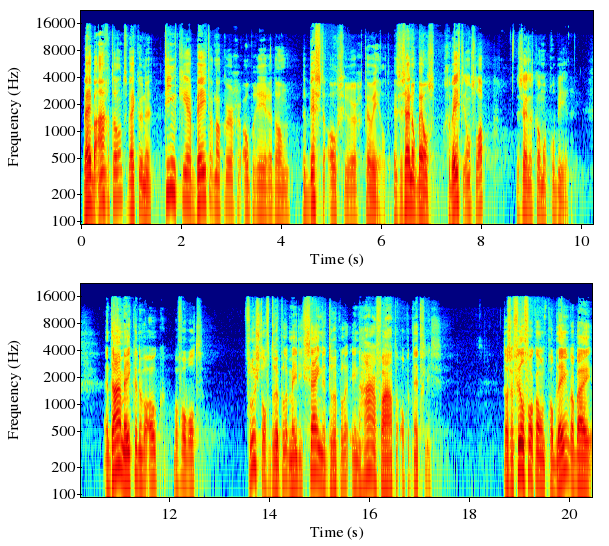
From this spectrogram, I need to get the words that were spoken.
Wij hebben aangetoond, wij kunnen tien keer beter nauwkeuriger opereren dan de beste oogchirurg ter wereld. En ze zijn ook bij ons geweest in ons lab. Ze zijn het komen proberen. En daarmee kunnen we ook bijvoorbeeld vloeistof druppelen, medicijnen druppelen in haarvaten op het netvlies. Dat is een veel voorkomend probleem waarbij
